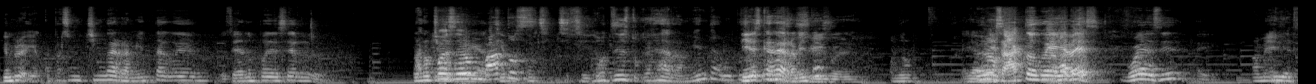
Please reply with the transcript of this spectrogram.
Siempre, y ocupas un chingo de herramienta, güey. O sea, no puede ser. Pero no puedes ser un vato 100%. si, si- si no tienes tu caja de herramientas, güey. ¿Tienes caja de herramientas? Sí, güey. No. Exacto, güey, ya ves. Voy a decir a medias.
